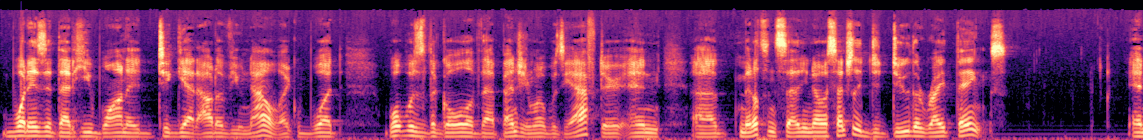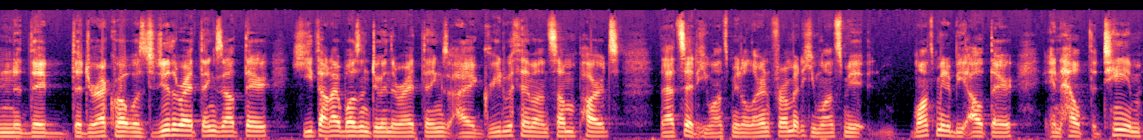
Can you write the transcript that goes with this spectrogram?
what is it that he wanted to get out of you now? Like what what was the goal of that benching? What was he after? And uh, Middleton said, you know, essentially to do the right things. And the the direct quote was to do the right things out there. He thought I wasn't doing the right things. I agreed with him on some parts. That's it. He wants me to learn from it. He wants me wants me to be out there and help the team.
